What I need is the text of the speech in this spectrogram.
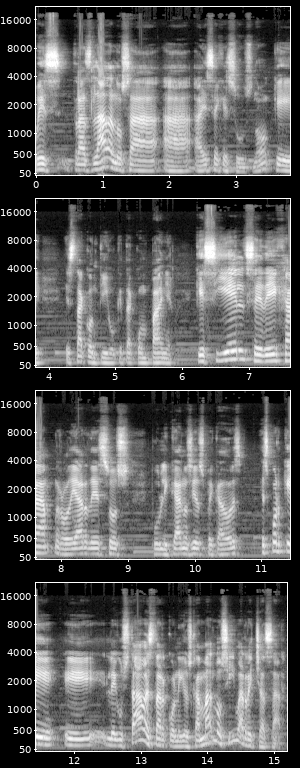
pues trasládalos a, ese Jesús, ¿no? Que está contigo, que te acompaña. Que si Él se deja rodear de esos publicanos y esos pecadores, es porque eh, le gustaba estar con ellos, jamás los iba a rechazar.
